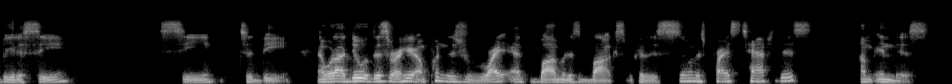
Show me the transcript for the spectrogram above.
B to C, C to D. Now what I do with this right here, I'm putting this right at the bottom of this box because as soon as price taps this, I'm in this.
